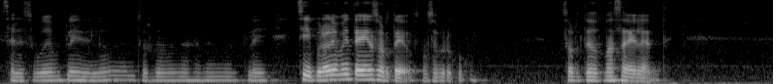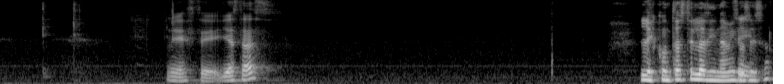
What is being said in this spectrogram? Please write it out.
Se les sube en Play de Play. Sí, probablemente hayan sorteos, no se preocupen. Sorteos más adelante. Este, ¿ya estás? ¿Les contaste las dinámicas, Sí. César?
